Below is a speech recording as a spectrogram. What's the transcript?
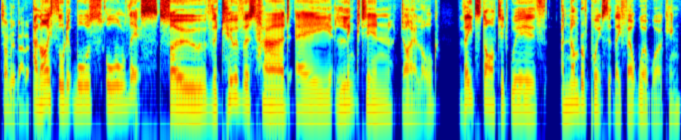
Tell me about it. And I thought it was all this. So the two of us had a LinkedIn dialogue. They'd started with a number of points that they felt weren't working.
